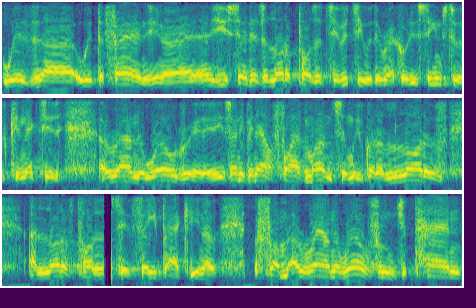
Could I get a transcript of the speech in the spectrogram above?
with uh, with the fans. You know, as you said, there's a lot of positivity with the record. It seems to have connected around the world. Really, it's only been out five months, and we've got a lot of a lot of positive feedback. You know, from around the world, from Japan,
